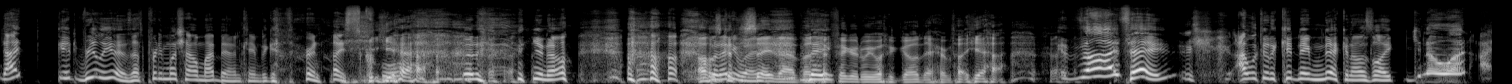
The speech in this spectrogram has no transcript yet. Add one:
That it really is. That's pretty much how my band came together in high school. Yeah. But, you know? I was But gonna say that, but they- I figured we wouldn't go there. But yeah. No, I'd say I looked at a kid named Nick and I was like, you know what? I,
